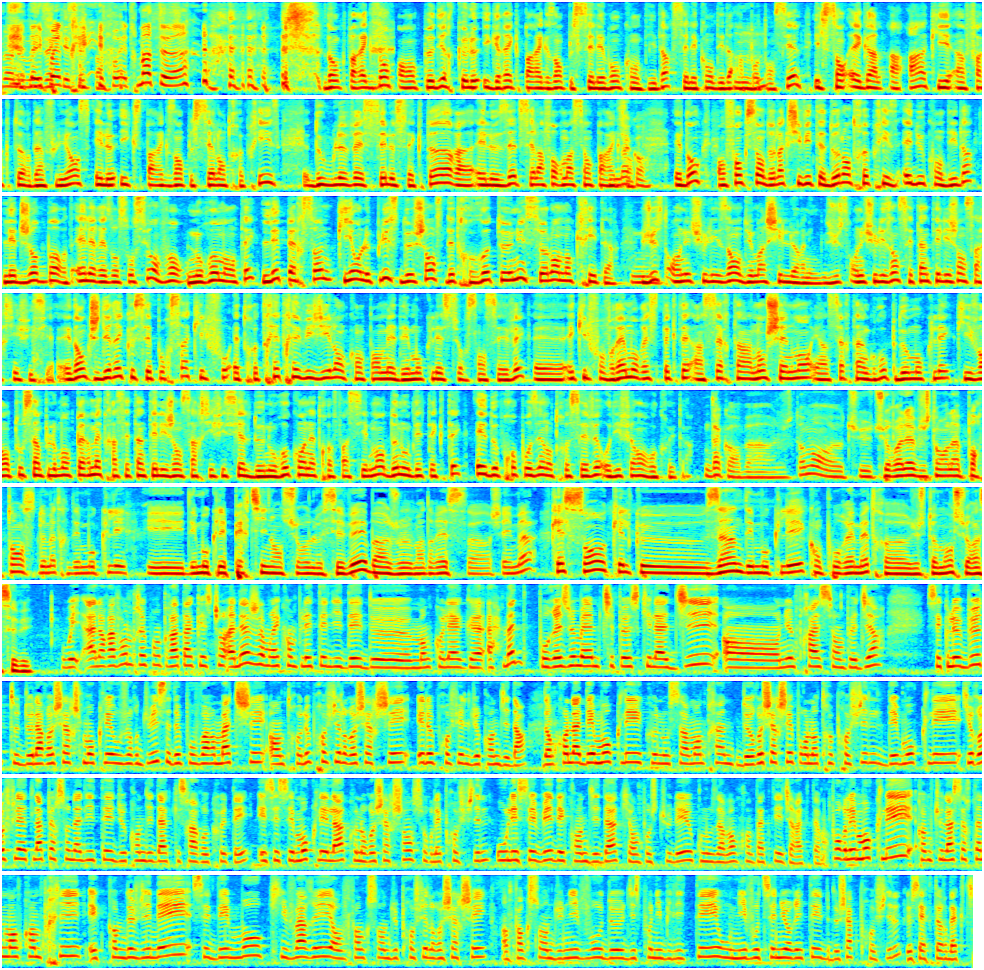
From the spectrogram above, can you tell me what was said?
non, il, faut être, il, faut être, matheux. Hein donc, par exemple, on peut dire que le Y, par exemple, c'est les bons candidats, c'est les candidats à mhm. potentiel. Ils sont égaux à A, qui est un facteur d'influence, et le X, par exemple, c'est l'entreprise. W, c'est le secteur, euh, et le Z, c'est la formation, par exemple. Et donc, en fonction de l'activité de l'entreprise et du candidat, les job boards et les réseaux sociaux vont nous remonter les personnes qui ont le plus de chances d'être retenues selon nos critères, mhm. juste en utilisant du machine learning, juste en utilisant cette intelligence artificielle. Et donc, je dirais que c'est pour ça qu'il faut être très, très vigilant quand on met des mots-clés sur son CV et, et qu'il faut vraiment respecter un certain enchaînement et un certain groupe de mots-clés qui vont tout simplement permettre à cette intelligence artificielle de nous reconnaître facilement, de nous détecter et de proposer notre CV aux différents recruteurs. D'accord, ben justement, euh, tu, relèves justement l'importance de mettre des mots-clés et des mots-clés pertinents sur le CV. Ben, je m'adresse à Sheima. Quels sont quelques-uns des mots-clés qu'on pourrait mettre euh, justement sur un CV oui, alors avant de répondre à ta question, Agnès, j'aimerais compléter l'idée de mon collègue Ahmed pour résumer un petit peu ce qu'il a dit en une phrase, si on peut dire c'est que le but de la recherche mots-clés aujourd'hui, c'est de pouvoir matcher entre le profil recherché et le profil du candidat. Donc, on a des mots-clés que nous sommes en train de rechercher pour notre profil, des mots-clés qui reflètent la personnalité du candidat qui sera recruté. Et c'est ces mots-clés-là que nous recherchons sur les profils ou les CV des candidats qui ont postulé ou que nous avons contactés directement. Pour les mots-clés, comme tu l'as certainement compris et comme deviné, c'est des mots qui varient en fonction du profil recherché, en fonction du niveau de disponibilité ou niveau de seniorité de chaque profil, le secteur d'activité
